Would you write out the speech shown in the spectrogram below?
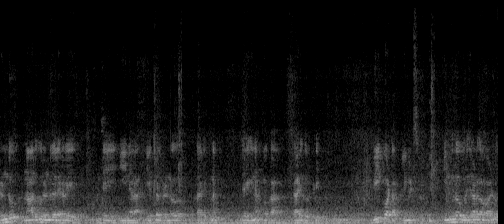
రెండు నాలుగు రెండు వేల ఇరవై ఐదు అంటే ఈ- నెల ఏప్రిల్ రెండో తారీఖున జరిగిన ఒక దారి దోపిడీ. వీకోట లిమిట్స్ ఇందులో ఒరిజినల్గా వాళ్ళు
